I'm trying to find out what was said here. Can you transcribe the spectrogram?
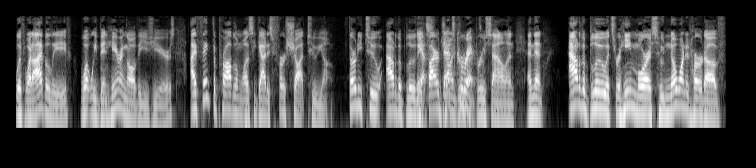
with what I believe, what we've been hearing all these years. I think the problem was he got his first shot too young. 32 out of the blue. They yes, fired John that's Gruden correct. Bruce Allen. And then out of the blue, it's Raheem Morris, who no one had heard of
